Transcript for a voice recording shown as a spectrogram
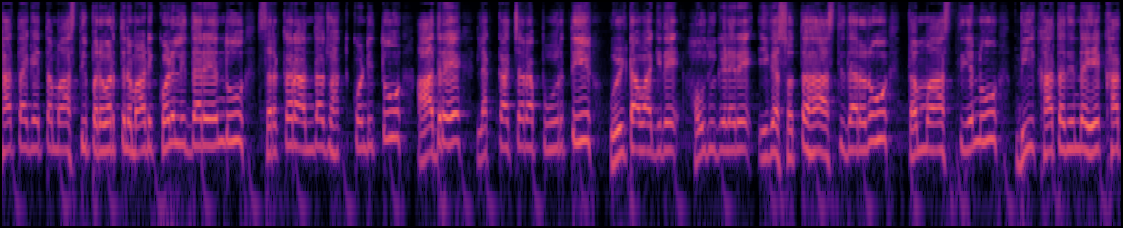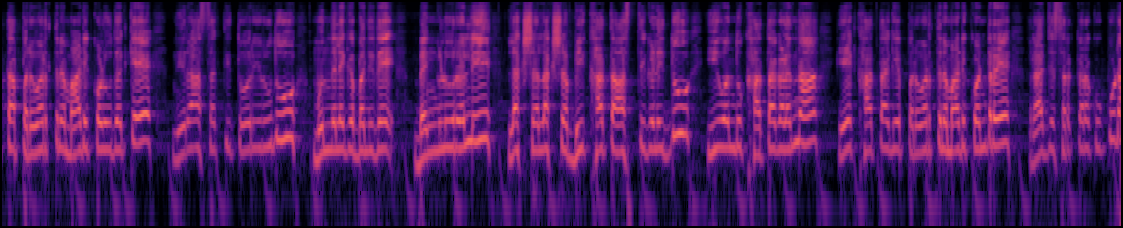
ಖಾತಾಗೆ ತಮ್ಮ ಆಸ್ತಿ ಪರಿವರ್ತನೆ ಮಾಡಿಕೊಳ್ಳಲಿದ್ದಾರೆ ಎಂದು ಸರ್ಕಾರ ಅಂದಾಜು ಹಾಕಿಕೊಂಡಿತ್ತು. ಆದರೆ ಲೆಕ್ಕಾಚಾರ ಪೂರ್ತಿ ಉಲ್ಟಾವಾಗಿದೆ. ಹೌದು ಗೆಳೆಯರೆ, ಈಗ ಸ್ವತಃ ಆಸ್ತಿದಾರರು ತಮ್ಮ ಆಸ್ತಿಯನ್ನು ಬಿ ಖಾತಾದಿಂದ ಎ ಖಾತಾ ಪರಿವರ್ತನೆ ಮಾಡಿಕೊಳ್ಳುವುದಕ್ಕೆ ನಿರಾಸಕ್ತಿ ತೋರಿರುವುದು ಮುನ್ನೆಲೆಗೆ ಬಂದಿದೆ. ಬೆಂಗಳೂರಲ್ಲಿ ಲಕ್ಷ ಲಕ್ಷ ಬಿ ಖಾತಾ ಆಸ್ತಿಗಳಿದ್ದು ಈ ಒಂದು ಖಾತಾಗಳನ್ನು ಎ ಖಾತಾಗೆ ಪರಿವರ್ತನೆ ಮಾಡಿಕೊಂಡರೆ ರಾಜ್ಯ ಸರ್ಕಾರಕ್ಕೂ ಕೂಡ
